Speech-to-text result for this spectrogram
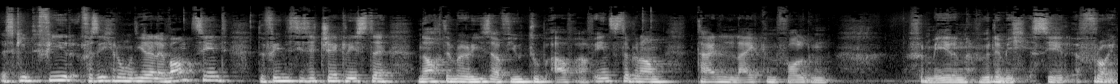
Es gibt vier Versicherungen, die relevant sind. Du findest diese Checkliste nach dem Release auf YouTube, auch auf Instagram. Teilen, liken, folgen, vermehren, würde mich sehr freuen.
